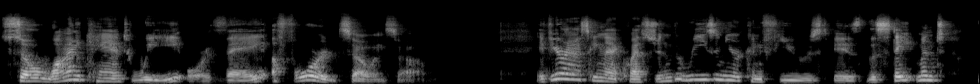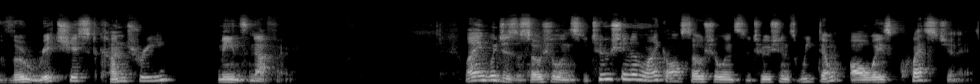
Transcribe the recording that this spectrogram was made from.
so why can't we or they afford so-and-so? If you're asking that question, the reason you're confused is the statement, the richest country, means nothing. Language is a social institution, and like all social institutions, we don't always question it.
